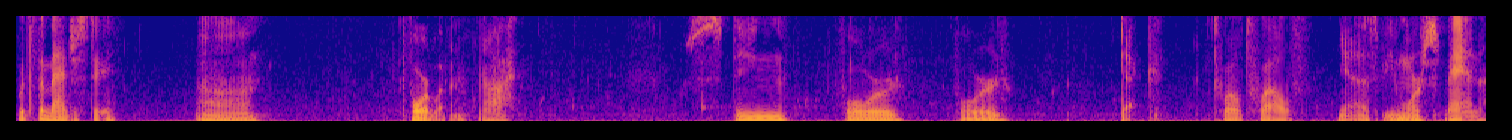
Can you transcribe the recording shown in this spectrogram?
What's the Majesty? Uh, forward weapon. Ah, Sting. Forward. Forward. Deck. 1212. Yeah, that's even worse. Man.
